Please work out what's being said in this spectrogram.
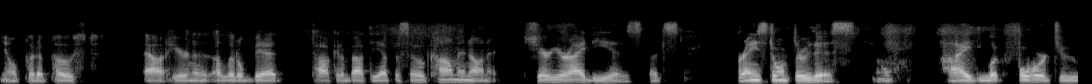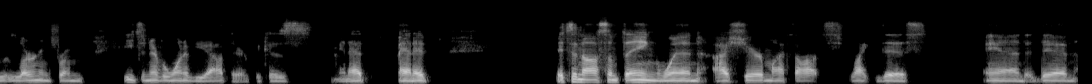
you know, put a post out here in a, a little bit talking about the episode. Comment on it. Share your ideas. Let's brainstorm through this. You know, I look forward to learning from each and every one of you out there because I mean that man it it's an awesome thing when I share my thoughts like this and then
